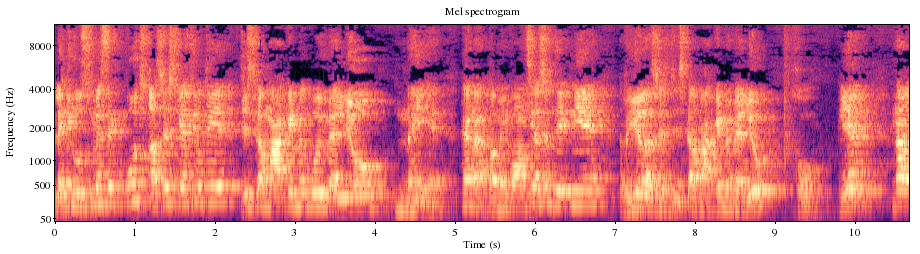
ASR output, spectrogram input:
लेकिन उसमें से कुछ असेट्स कैसी होती है जिसका मार्केट में कोई वैल्यू नहीं है. है ना? तो हमें कौन सी असेट देखनी है? रियल असेट जिसका मार्केट में वैल्यू हो. Clear now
